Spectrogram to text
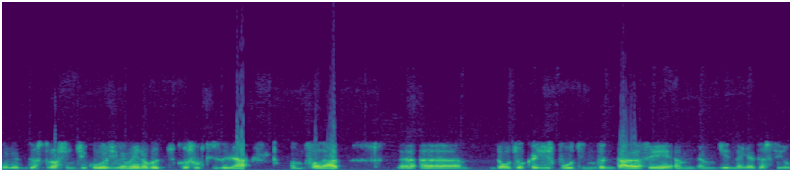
de que et destrossin psicològicament o que, que sortis d'allà enfadat eh, eh, del joc que hagis pogut intentar de fer amb, amb gent d'aquest estil.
